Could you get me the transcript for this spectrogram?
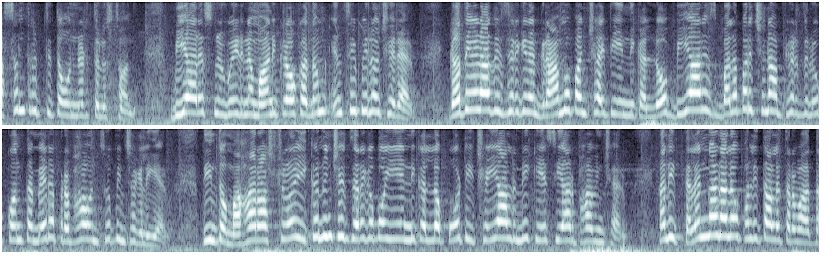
అసంతృప్తితో ఉన్నట్టు తెలుస్తోంది. బీఆర్ఎస్ను వీడిన మాణిక్రావు కదం ఎన్సీపీలో చేరారు. గతేడాది జరిగిన గ్రామ పంచాయతీ ఎన్నికల్లో బీఆర్ఎస్ బలపరిచిన అభ్యర్థులు కొంతమేర ప్రభావం చూపించగలిగారు. దీంతో మహారాష్ట్రలో ఇక నుంచి జరగబోయే ఎన్నికల్లో పోటీ చేయాలని కేసీఆర్ భావించారు. కానీ తెలంగాణలో ఫలితాల తర్వాత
